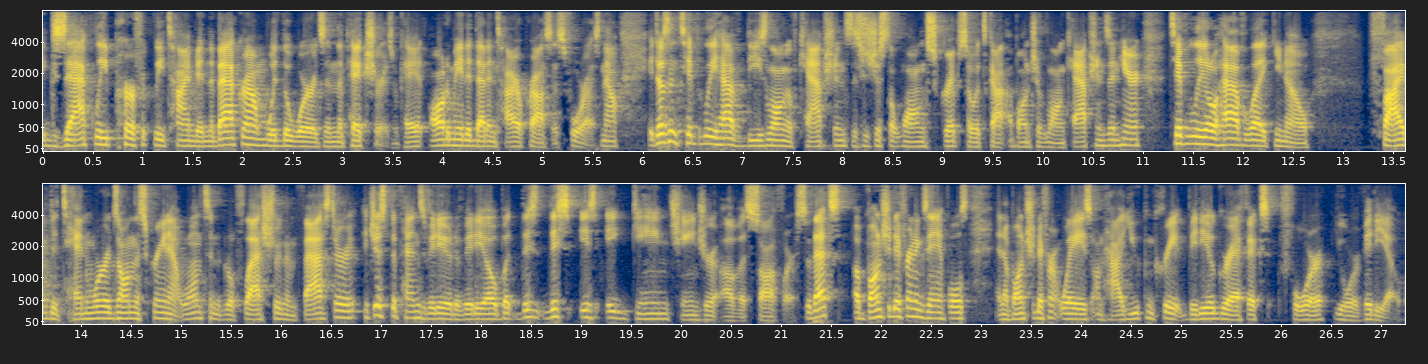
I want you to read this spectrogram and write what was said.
exactly perfectly timed in the background with the words and the pictures. Okay, it automated that entire process for us. Now, it doesn't typically have these long of captions. This is just a long script, so it's got a bunch of long captions in here. Typically, it'll have like, you know, five to 10 words on the screen at once and it'll flash through them faster. It just depends video to video, but this, this is a game changer of a software. So that's a bunch of different examples and a bunch of different ways on how you can create video graphics for your video.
